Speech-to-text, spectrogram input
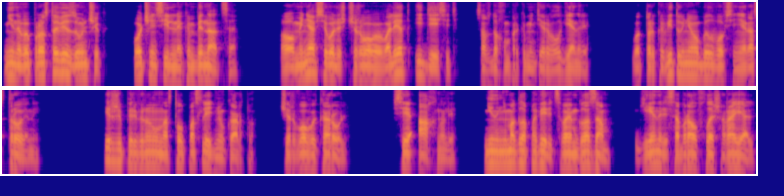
Нина, вы просто везунчик! Очень сильная комбинация. А у меня всего лишь червовый валет и 10», со вздохом прокомментировал Генри. Вот только вид у него был вовсе не расстроенный. Иржи перевернул на стол последнюю карту. Червовый король. Все ахнули. Нина не могла поверить своим глазам. Генри собрал флеш-рояль.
